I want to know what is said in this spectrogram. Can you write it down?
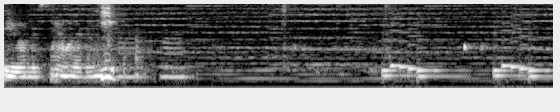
Do you understand what I mean? he.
